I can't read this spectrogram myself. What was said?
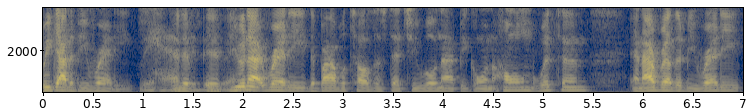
we got to be ready. We have and to if be if ready. you're not ready, the Bible tells us that you will not be going home with him. And I'd rather be ready.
